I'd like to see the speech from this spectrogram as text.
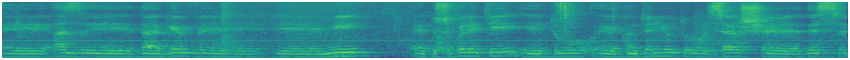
uh, as uh, they give uh, uh, me a possibility uh, to uh, continue to research uh, these uh,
